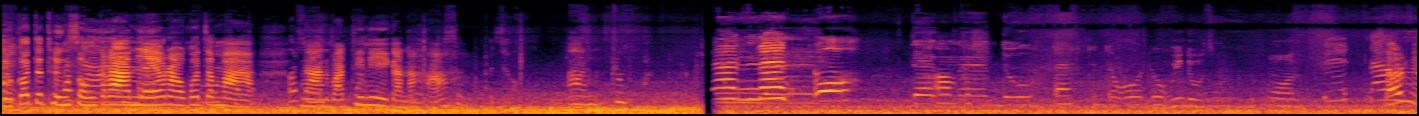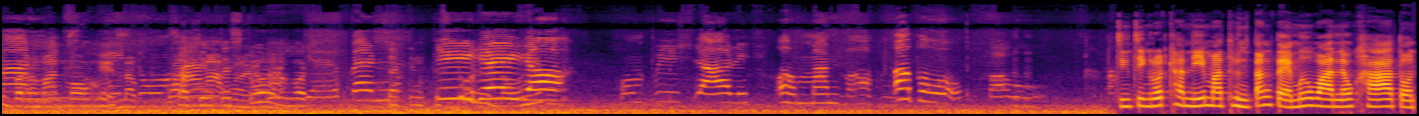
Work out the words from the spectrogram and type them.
เดี๋ยวก็จะถึงสงกรานต์แล้วเราก็จะมางานวัดที่นี่กันนะคะ วิดูทุกคนแล้วมีปรมาณมองเห็นแบบกว้างมากเลยอะจริงๆ รถคันนี้มาถึงตั้งแต่เมื่อวานแล้วค่ะ ตอน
